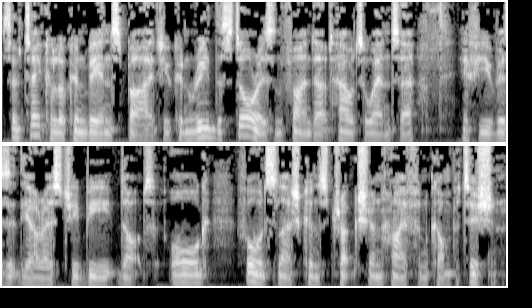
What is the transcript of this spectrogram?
So take a look and be inspired. You can read the stories and find out how to enter if you visit the rsgb.org forward slash construction hyphen competition.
